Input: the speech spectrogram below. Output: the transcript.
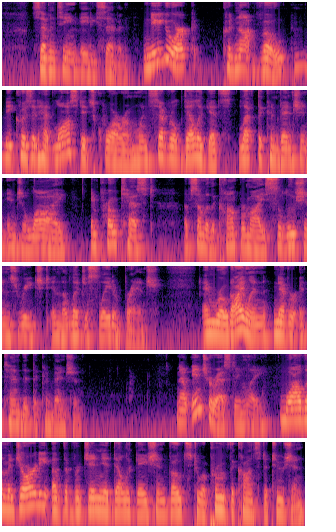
1787. New York could not vote because it had lost its quorum when several delegates left the convention in July in protest of some of the compromise solutions reached in the legislative branch and Rhode Island never attended the convention. Now, interestingly, while the majority of the Virginia delegation votes to approve the Constitution,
